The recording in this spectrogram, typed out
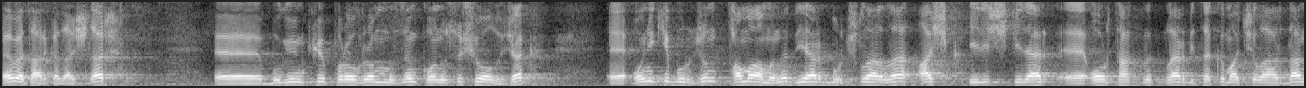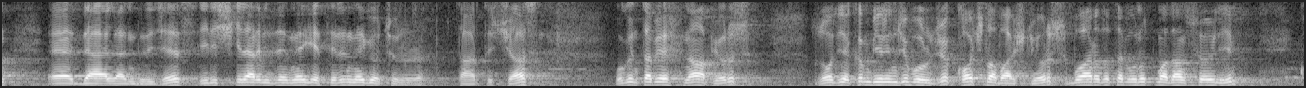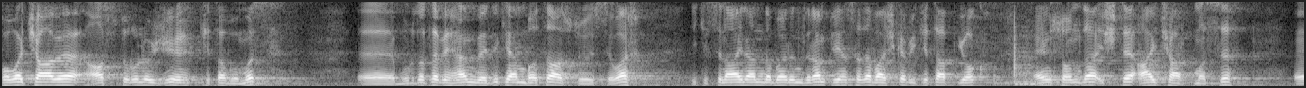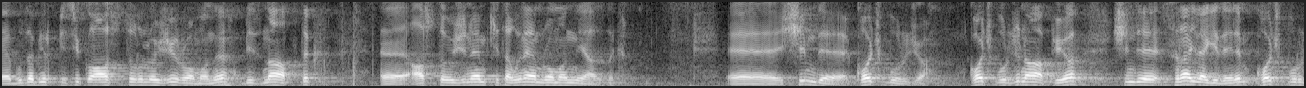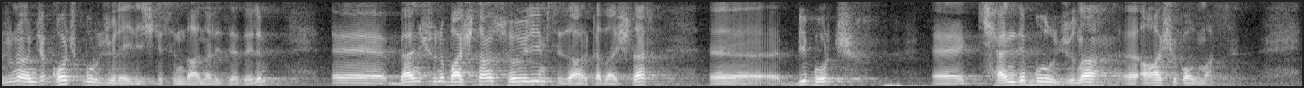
Evet arkadaşlar, e, bugünkü programımızın konusu şu olacak. E, 12 burcun tamamını diğer burçlarla aşk, ilişkiler, e, ortaklıklar bir takım açılardan e, değerlendireceğiz. İlişkiler bize ne getirir ne götürür tartışacağız. Bugün tabii ne yapıyoruz? Zodyak'ın birinci burcu Koç'la başlıyoruz. Bu arada tabii unutmadan söyleyeyim. Kova Çağı ve Astroloji kitabımız ee, burada tabii hem Vedik hem Batı astrolojisi var. İkisini aynı anda barındıran piyasada başka bir kitap yok. En sonda işte ay çarpması. Ee, bu da bir psikoastroloji romanı. Biz ne yaptık? Ee, astrolojinin hem kitabını hem romanını yazdık. Ee, şimdi Koç burcu. Koç burcu ne yapıyor? Şimdi sırayla gidelim. Koç burcunu önce Koç burcu ile ilişkisini de analiz edelim. Ee, ben şunu baştan söyleyeyim size arkadaşlar. Ee, bir burç e, kendi burcuna e, aşık olmaz.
